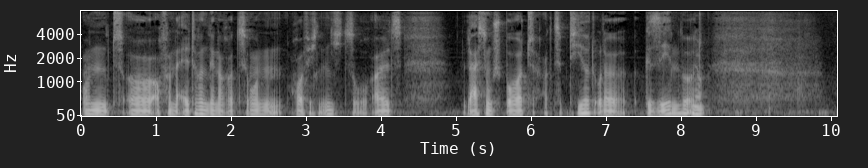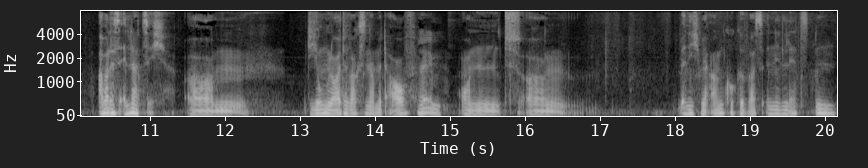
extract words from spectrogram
und äh, auch von der älteren Generation häufig nicht so als Leistungssport akzeptiert oder gesehen wird. Ja. Aber das ändert sich. Ähm, die jungen Leute wachsen damit auf. Ja. Und ähm, wenn ich mir angucke, was in den letzten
